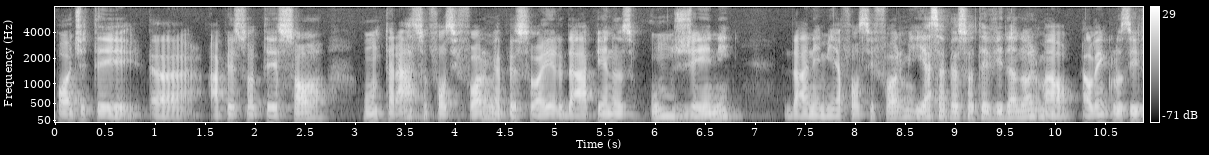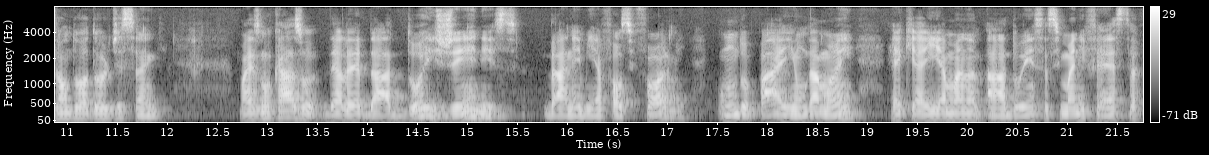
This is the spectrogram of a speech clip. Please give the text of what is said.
pode ter uh, a pessoa ter só um traço falciforme, a pessoa herdar apenas um gene da anemia falciforme e essa pessoa ter vida normal. Ela, inclusive, é um doador de sangue. Mas no caso dela herdar dois genes da anemia falciforme, um do pai e um da mãe, é que aí a, a doença se manifesta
